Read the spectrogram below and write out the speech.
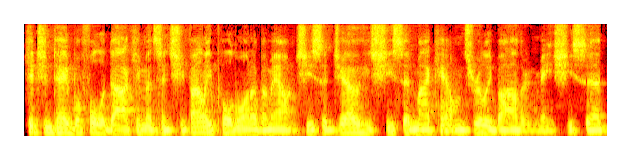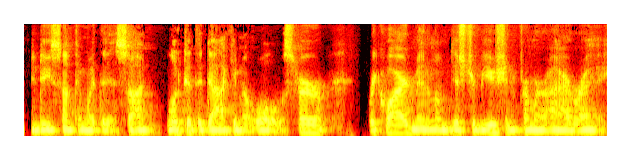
kitchen table full of documents and she finally pulled one of them out and she said, Joe, he, she said, my accountant's really bothering me. She said, to do something with this. So I looked at the document. Well, it was her required minimum distribution from her IRA.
